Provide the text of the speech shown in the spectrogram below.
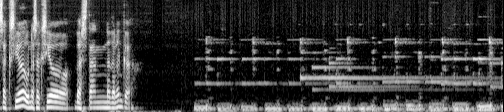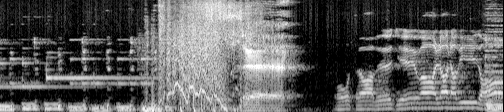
secció, una secció bastant nadalenca. Otra vez llega la Navidad.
